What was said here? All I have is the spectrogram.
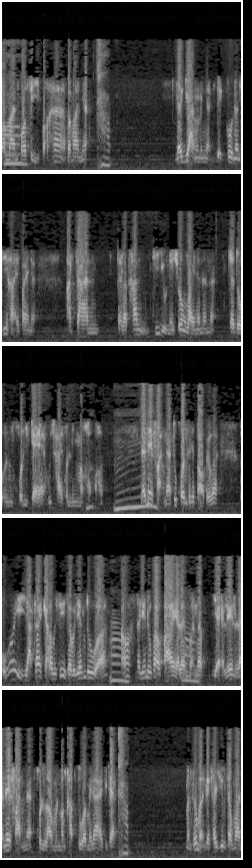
ประมาณอ๋ปอสี่ปห้าประมาณเนี้ยครับ แล้วอย่างหนึ่งอะเด็กพวกนั้นที่หายไปเนี่ย อาจารย์แต่ละท่านที่อยู่ในช่วงวัยนั้นนั้นน่ะ จะโดนคนแก่ผู้ชายคนหนึ่งมาขออืมและในฝันนะทุกคนก็จะตอบไปว่า โอ้ยอยากได้ก็เอาไปสิจะไปเลี้ยงดูเหรออ่าเอาถ้าเลี้ยงดูก็เอาไปอะไรอ่าเหมือนแบบแย่เล่น และในฝันน่ะคนเรามันบังคับตัวไม่ได้พี่แจ๊คครับ มันก็เหมือนกับใช้ชีวิตประจำวัน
